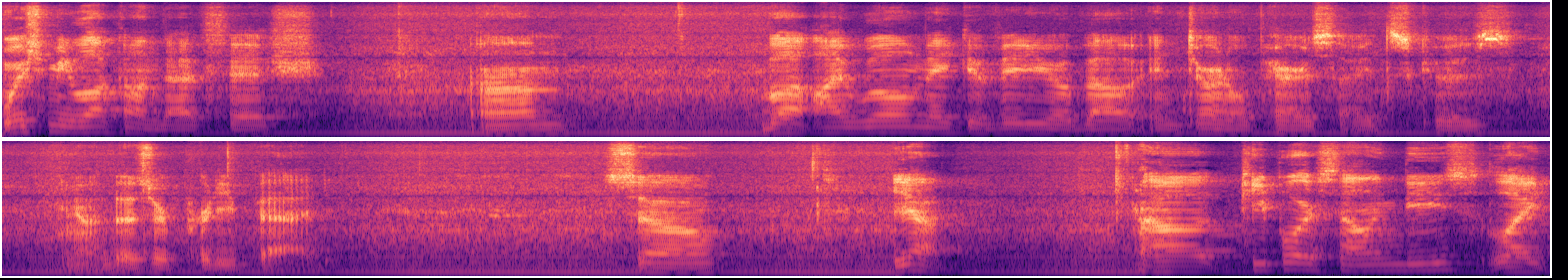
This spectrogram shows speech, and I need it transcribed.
wish me luck on that fish. Um, but I will make a video about internal parasites because you know those are pretty bad. So yeah, uh, people are selling these like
